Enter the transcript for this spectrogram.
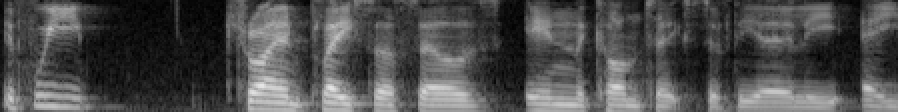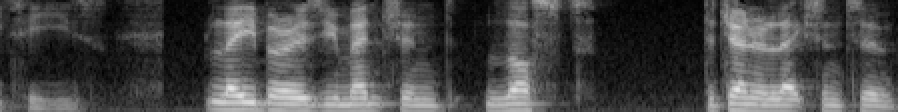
If we try and place ourselves in the context of the early 80s, Labour, as you mentioned, lost the general election to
